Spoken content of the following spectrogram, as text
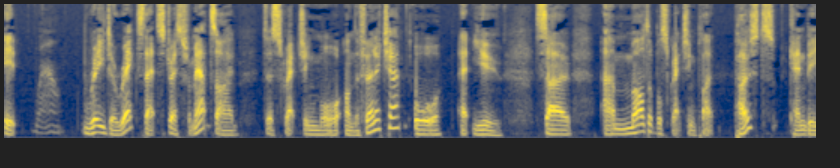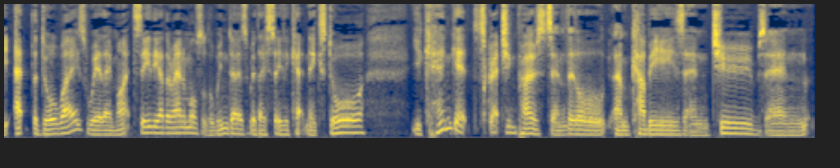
It Wow. redirects that stress from outside to scratching more on the furniture or at you. So, um, multiple scratching pl- posts can be at the doorways where they might see the other animals or the windows where they see the cat next door. You can get scratching posts and little um, cubbies and tubes and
